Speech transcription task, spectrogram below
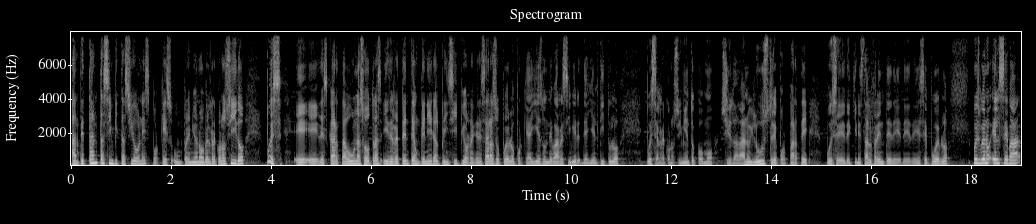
ante tantas invitaciones, porque es un premio Nobel reconocido, pues eh, descarta unas, otras, y de repente, aunque niega al principio regresar a su pueblo, porque ahí es donde va a recibir, de ahí el título, pues el reconocimiento como ciudadano ilustre por parte pues eh, de quien está al frente de, ese pueblo, pues bueno, él se va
